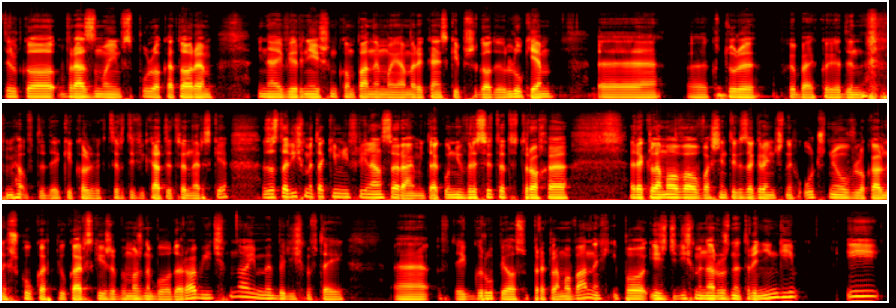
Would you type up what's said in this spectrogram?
Tylko wraz z moim współlokatorem i najwierniejszym kompanem mojej amerykańskiej przygody, Lukiem, e, e, który chyba jako jedyny miał wtedy jakiekolwiek certyfikaty trenerskie, zostaliśmy takimi freelancerami. Tak? Uniwersytet trochę reklamował właśnie tych zagranicznych uczniów w lokalnych szkółkach piłkarskich, żeby można było dorobić. No i my byliśmy w tej, e, w tej grupie osób reklamowanych i pojeździliśmy na różne treningi i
